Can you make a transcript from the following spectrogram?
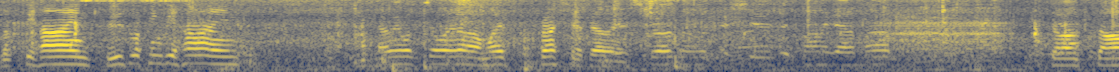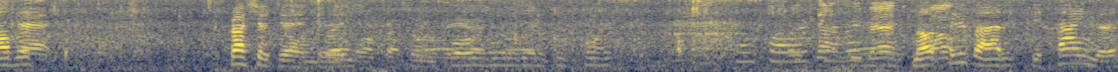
Look behind. Who's looking behind? Tell me what's going on. Where's the pressure going? Struggling with their shoes, they finally got them up. Still on starboard? Pressure, James. Right? Forward a little bit at this point. It's not too bad. It's not too bad. It's behind us.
